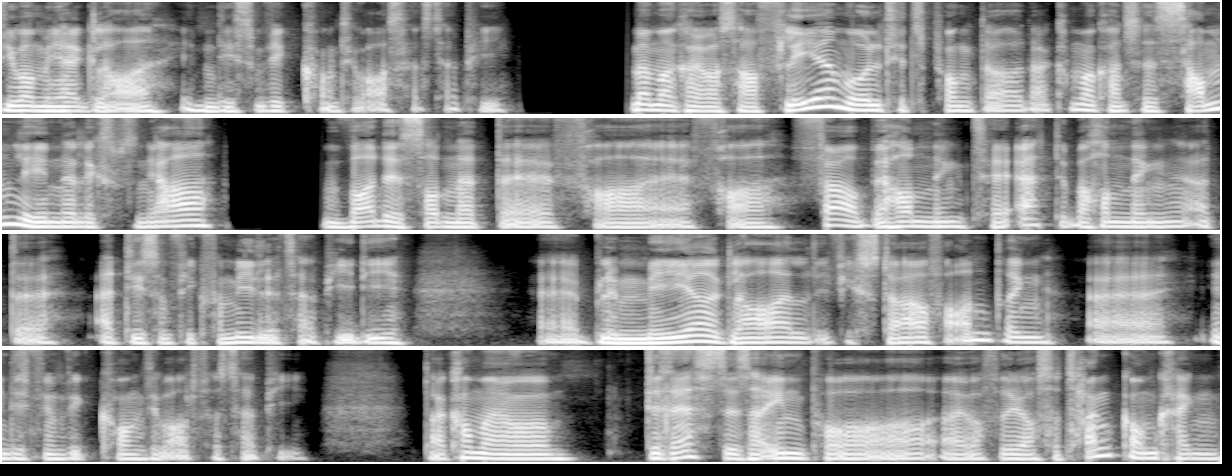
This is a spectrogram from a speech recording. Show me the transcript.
de var mer glade enn de som fikk kognitiv atferdsterapi. Men man kan jo også ha flere måltidspunkter, og da kan man kanskje sammenligne liksom sånn, ja, var det sånn at eh, fra, fra før behandling til etter behandling, at, at de som fikk familieterapi, de ble mer glade, eller de fikk større forandring enn de som fikk kognitiv atferdsterapi. Da kan man jo dresse seg inn på, og i hvert fall gjøre seg tanker omkring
